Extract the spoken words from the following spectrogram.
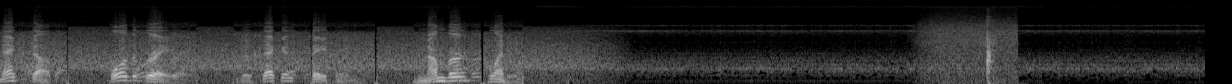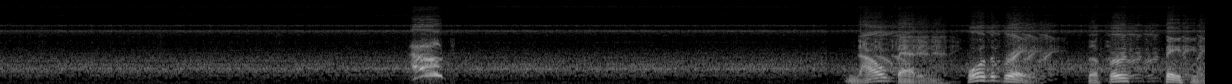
Next up, for the Braves, the second baseman, number 20. Out! Now batting for the Braves, the first baseman.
